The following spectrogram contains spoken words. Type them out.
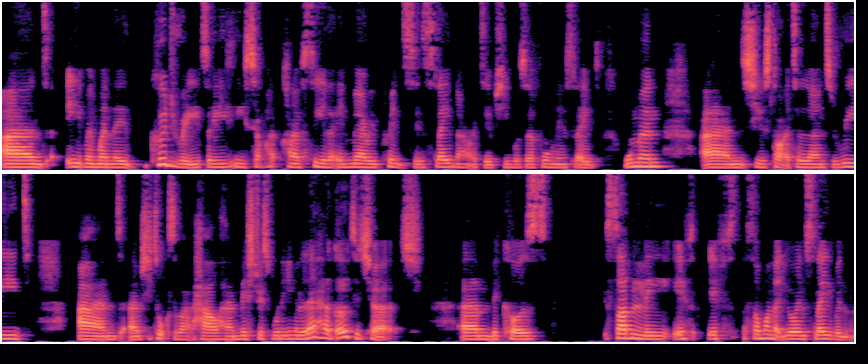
And even when they could read, so you, you kind of see that in Mary Prince's slave narrative, she was a formerly enslaved woman and she started to learn to read. And um, she talks about how her mistress wouldn't even let her go to church um, because suddenly, if if someone that you're enslaving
